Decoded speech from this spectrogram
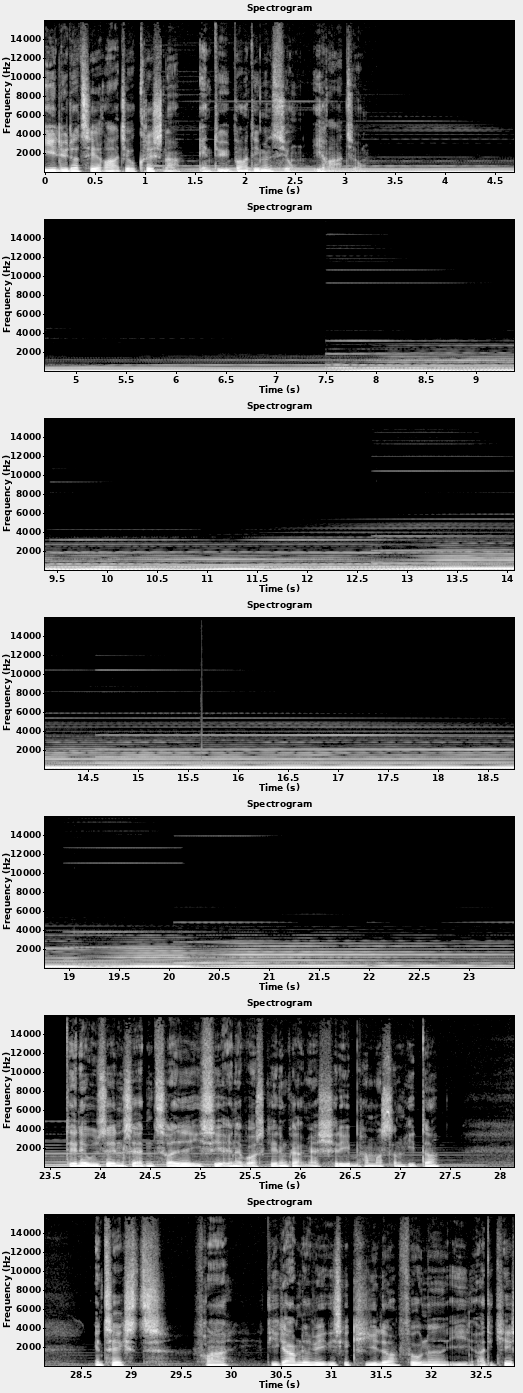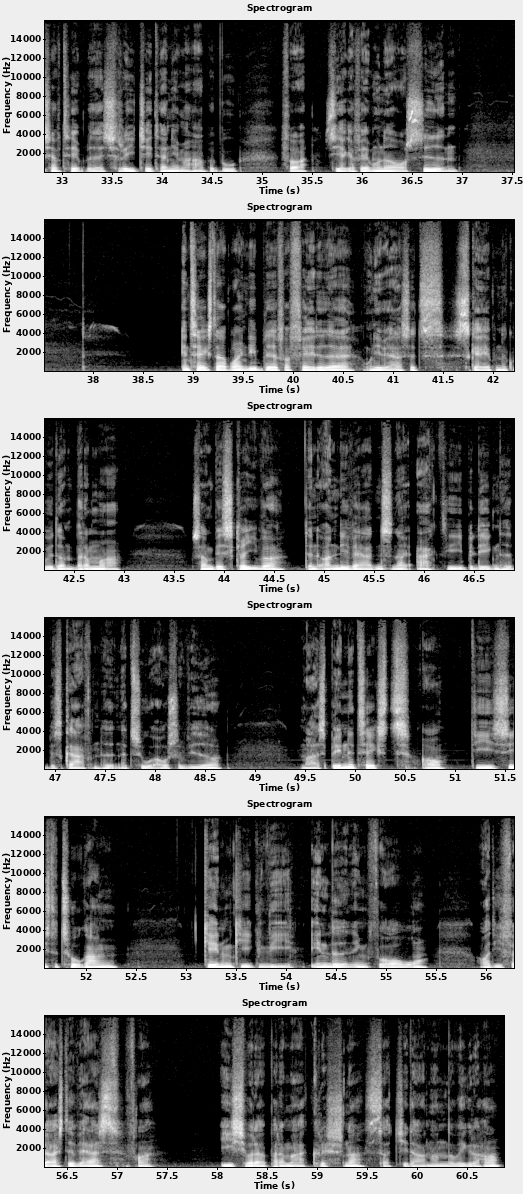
I lytter til Radio Krishna, en dybere dimension i radio. Denne udsendelse er den tredje i serien af vores gennemgang af Shri Brahma Samhita, en tekst fra de gamle vediske kilder fundet i Adikeshav-templet af Sri Chaitanya Mahaprabhu for ca. 500 år siden. En tekst, der oprindeligt blev forfattet af universets skabende guddom Brahma, som beskriver den åndelige verdens nøjagtige beliggenhed, beskaffenhed, natur osv. Meget spændende tekst, og de sidste to gange gennemgik vi indledning forord og de første vers fra Ishvara Parama Krishna Satchidananda Vigraha.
